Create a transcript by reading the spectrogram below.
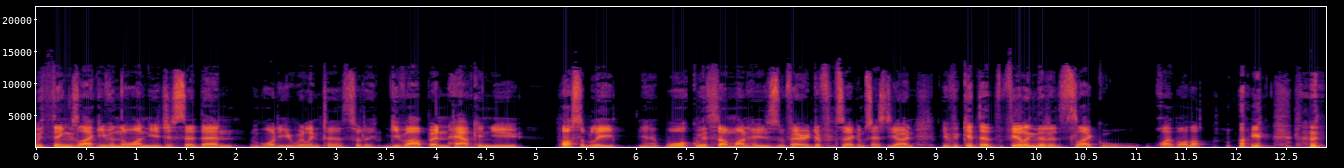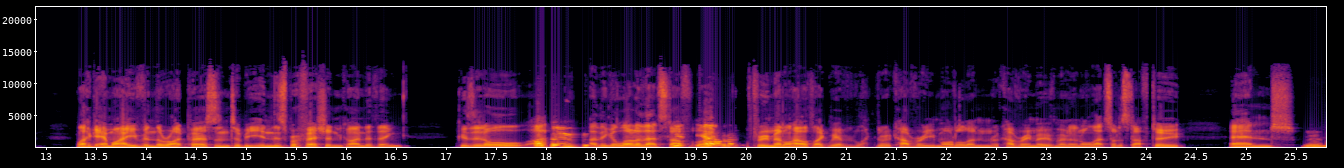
with things like even the one you just said then, what are you willing to sort of give up, and how can you possibly you know walk with someone who's a very different circumstance to your own? You ever get the feeling that it's like why bother? like, am I even the right person to be in this profession, kind of thing? Because it all, I, do. I think a lot of that stuff yeah, like, yeah. through mental health, like we have like the recovery model and recovery movement and all that sort of stuff too, and mm.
